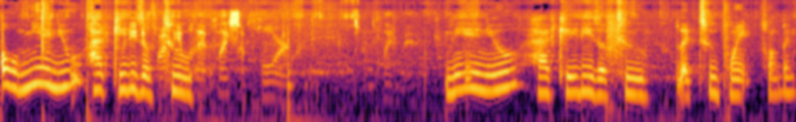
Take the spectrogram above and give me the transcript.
Oh, me and you had KDs of two. people that play support. Play man. Me and you had KDs of two, like two point something.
